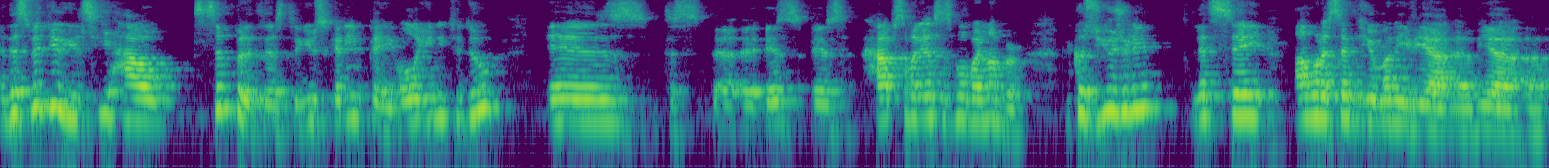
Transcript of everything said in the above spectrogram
In this video, you'll see how simple it is to use Careem Pay. All you need to do is to, uh, is is have somebody else's mobile number because usually, let's say I want to send you money via uh, via uh,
